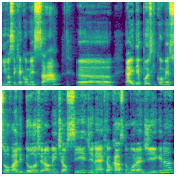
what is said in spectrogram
e você quer começar. Uh, aí depois que começou, validou, geralmente é o CID, né? Que é o caso do Moradigna.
